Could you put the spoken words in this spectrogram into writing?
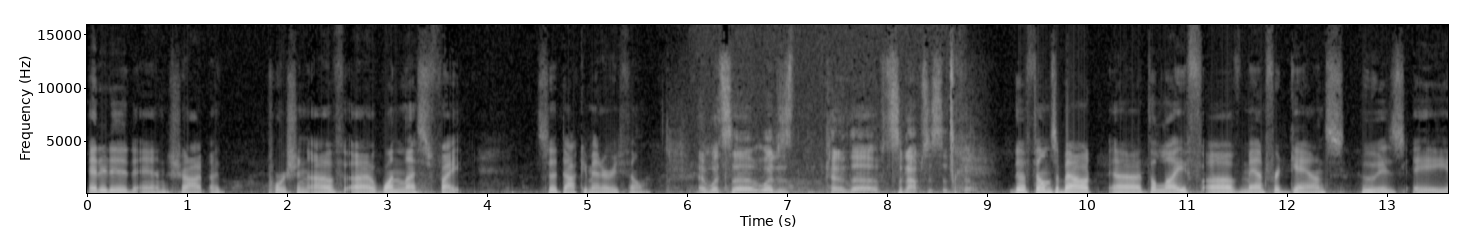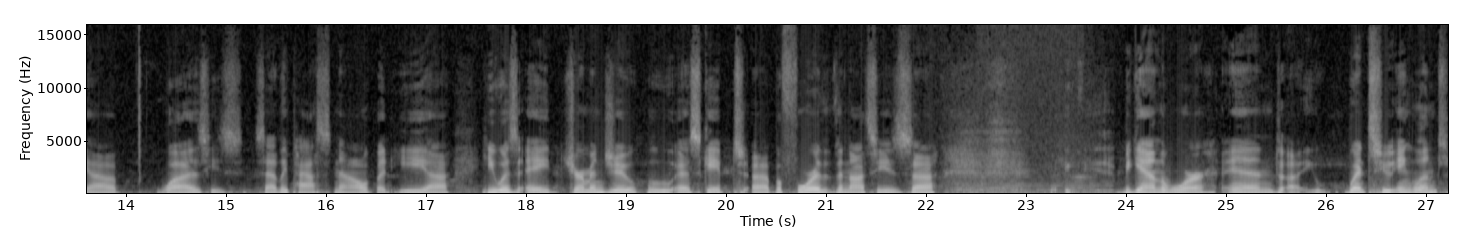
edited and shot a portion of uh, One Less Fight. It's a documentary film. and what's what is kind of the synopsis of the film? The film's about uh, the life of Manfred Gans, who is a uh, was he's sadly passed now, but he uh, he was a German Jew who escaped uh, before the Nazis uh, began the war and uh, went to England,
